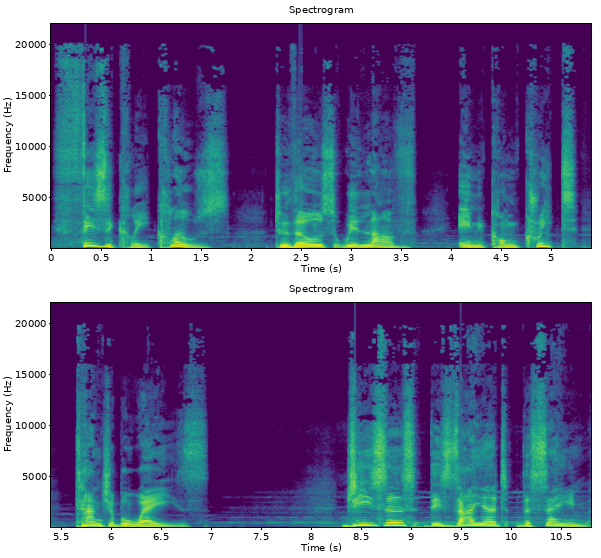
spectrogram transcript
physically close to those we love in concrete, tangible ways. Jesus desired the same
